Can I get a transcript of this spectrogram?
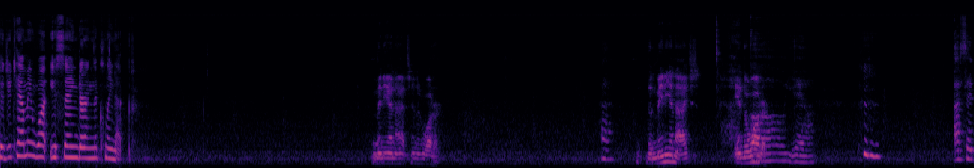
Could you tell me what you sang during the cleanup? Many a nights in the water. Huh? The many a nights in the water. Oh yeah. I said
